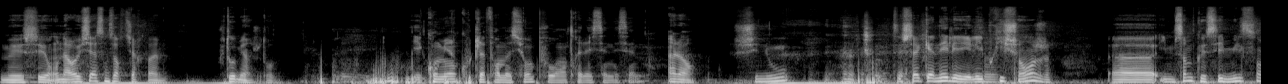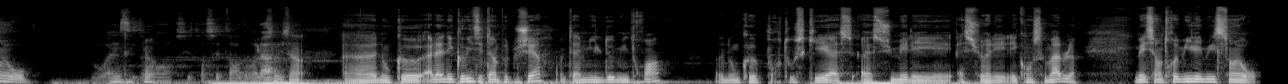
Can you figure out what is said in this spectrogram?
Mais c'est, on a réussi à s'en sortir quand même. Plutôt bien, je trouve. Et combien coûte la formation pour entrer à la SNSM Alors, chez nous, chaque année, les, les prix changent. Euh, il me semble que c'est 1100 euros. Ouais, c'est dans, c'est dans cet ordre-là. C'est ça. Euh, donc, euh, à l'année Covid, c'était un peu plus cher. On était à 1200, 1300. Euh, donc, euh, pour tout ce qui est ass- assumer les, assurer les, les consommables. Mais c'est entre 1000 et 1100 euros.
